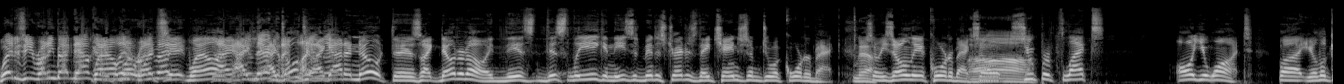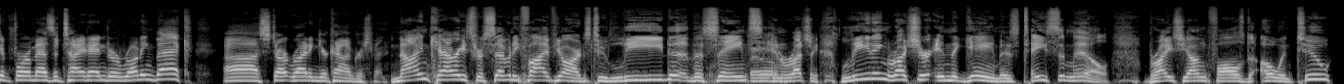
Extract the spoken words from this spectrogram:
wait, is he running back now? Can well, I play well, running back? it- well, I, I, I told you, I got a note. There's like, no, no, no. This this league and these administrators, they changed him to a quarterback. Yeah. So he's only a quarterback. So Ah. super flex, all you want. but you're looking for him as a tight end or running back, uh, start writing your congressman. Nine carries for 75 yards to lead the Saints Boom. in rushing. Leading rusher in the game is Taysom Hill. Bryce Young falls to 0 and 2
